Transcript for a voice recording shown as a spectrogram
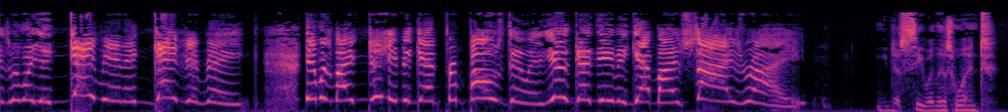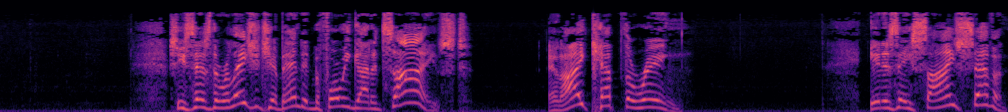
before you gave me an engagement ring. It was my dream to get proposed to, and you couldn't even get my size right. You just see where this went. She says the relationship ended before we got it sized. And I kept the ring. It is a size 7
